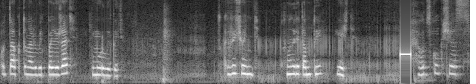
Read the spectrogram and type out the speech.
Вот так вот она любит полежать мурлыкать. Скажи что-нибудь. Смотри, там ты есть. Вот сколько сейчас?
